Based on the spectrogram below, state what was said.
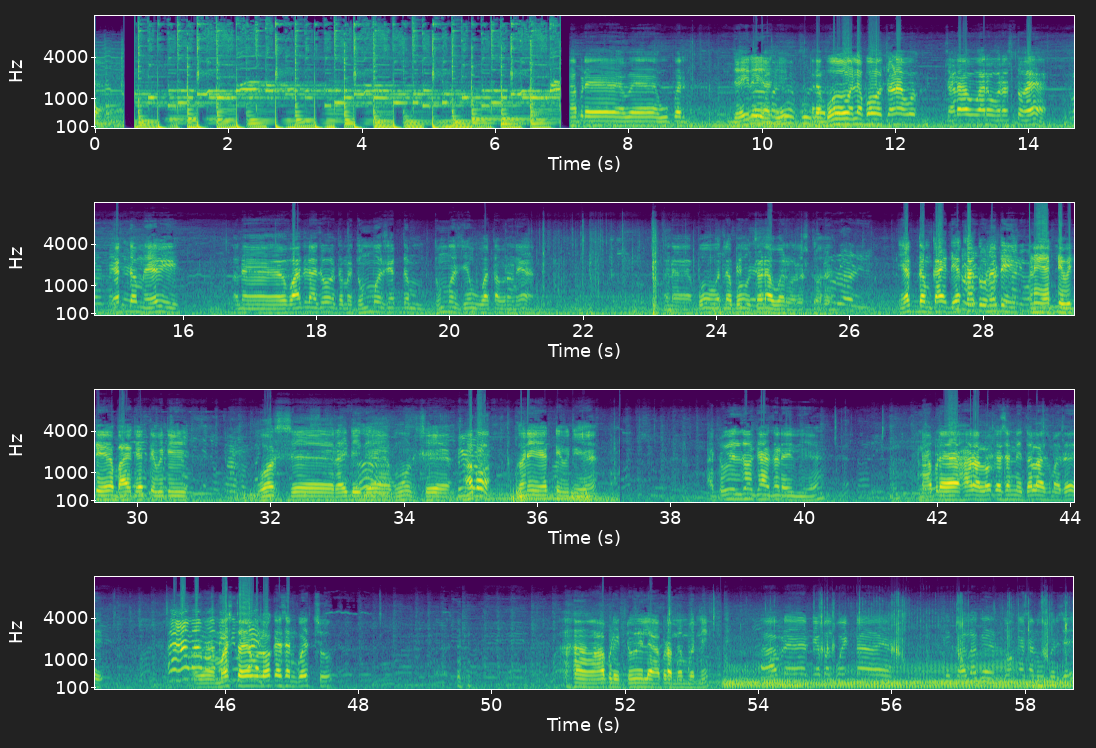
આપણે જઈ રહ્યા છીએ અને બહુ એટલે બહુ ચડાવ ચડાવ વાળો રસ્તો હે. એકદમ હેવી અને વાદળા જો તમે ધુમ્મસ એકદમ ધુમ્મસ જેવું વાતાવરણ હે. અને બહુ એટલે બહુ ચડાવ વાળો રસ્તો હે. એકદમ કાંઈ દેખાતું નથી. ઘણી એક્ટિવિટી હે બાઇક એક્ટિવિટી હોર્સ છે રાઇડિંગ છે ઊંટ છે. ઘણી એક્ટિવિટી છે આ ટુ વ્હીલ જો ક્યાં ચડાવી છે? અને આપણે સારા લોકેશનની તલાશમાં જઈ. મસ્ત એવું લોકેશન ગોતશું. આપણી ટુ વ્હીલ આપણા મેમ્બરની. આપણે ટેબલ પોઈન્ટ ના એક અલગ લોકેશન ઉપર છે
